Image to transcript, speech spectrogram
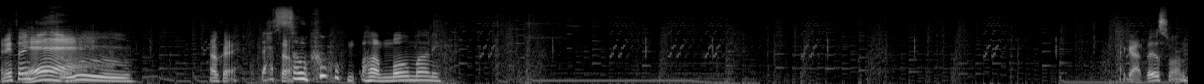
Anything? Yeah. Ooh. Okay. That's So- so, cool. Uh, more money. I got this one.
